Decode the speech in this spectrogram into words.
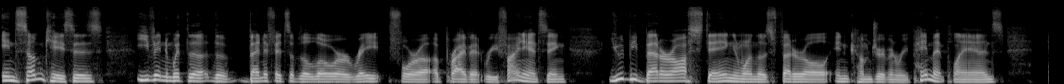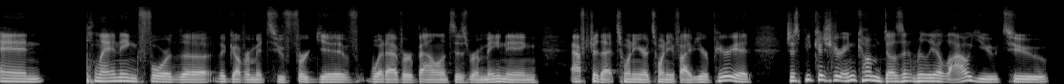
In some cases, even with the the benefits of the lower rate for a, a private refinancing, you'd be better off staying in one of those federal income driven repayment plans and planning for the the government to forgive whatever balance is remaining after that 20 or 25 year period just because your income doesn't really allow you to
